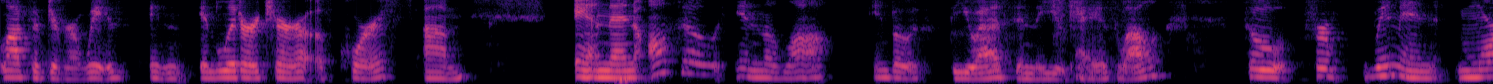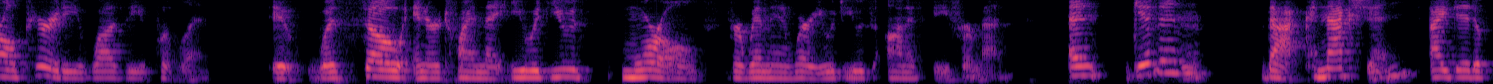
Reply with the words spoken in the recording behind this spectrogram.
lots of different ways in, in literature, of course, um, and then also in the law in both the US and the UK as well. So for women, moral purity was the equivalent. It was so intertwined that you would use morals for women where you would use honesty for men. And given that connection, I did a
